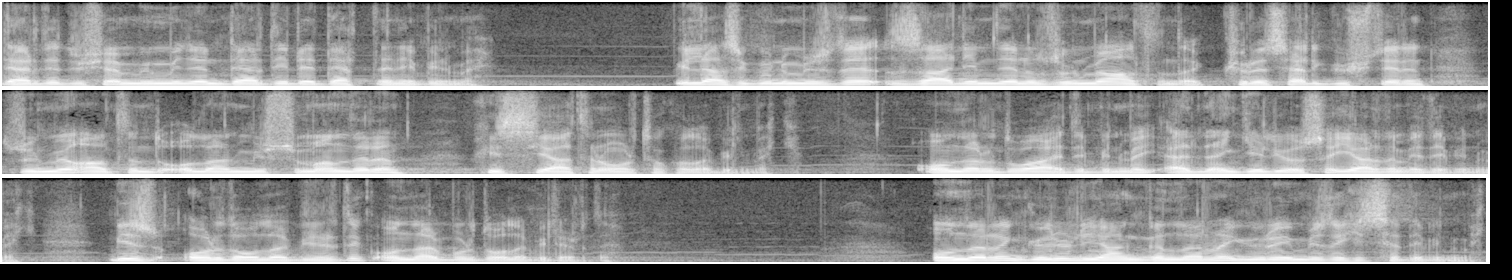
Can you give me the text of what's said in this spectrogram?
Derde düşen müminlerin derdiyle dertlenebilmek. Bilhassa günümüzde zalimlerin zulmü altında, küresel güçlerin zulmü altında olan Müslümanların hissiyatına ortak olabilmek. Onları dua edebilmek, elden geliyorsa yardım edebilmek. Biz orada olabilirdik, onlar burada olabilirdi. Onların gönül yangınlarını yüreğimizde hissedebilmek.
